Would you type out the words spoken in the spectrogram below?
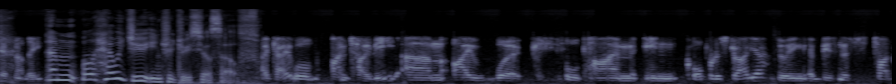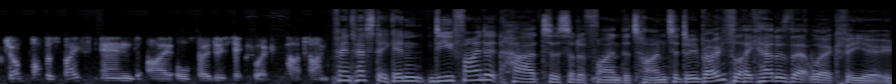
definitely. Um, well, how would you introduce yourself? Okay, well, I'm Toby. Um, I work full time in corporate Australia, doing a business type job, office based, and I also do sex work part time. Fantastic. And do you find it hard to sort of find the time to do both? Like, how does that work for you?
